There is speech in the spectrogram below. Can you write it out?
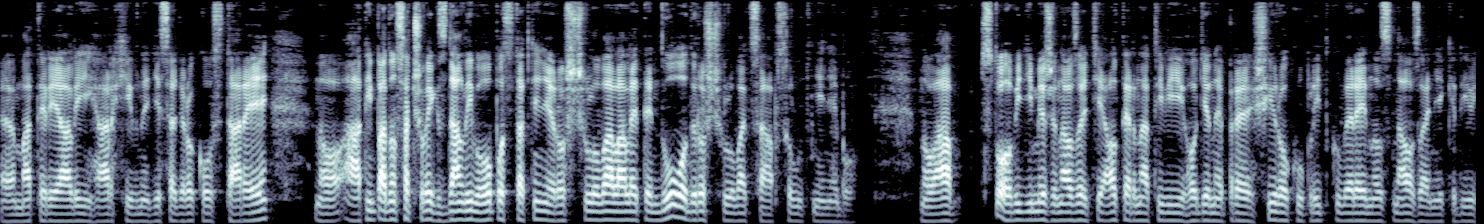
materiály archívne 10 rokov staré. No a tým pádom sa človek zdanlivo opodstatnene rozčuloval, ale ten dôvod rozčulovať sa absolútne nebol. No a z toho vidíme, že naozaj tie alternatívy hodené pre širokú plítku verejnosť naozaj niekedy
